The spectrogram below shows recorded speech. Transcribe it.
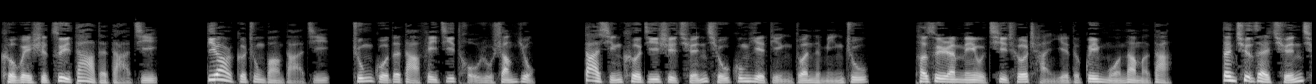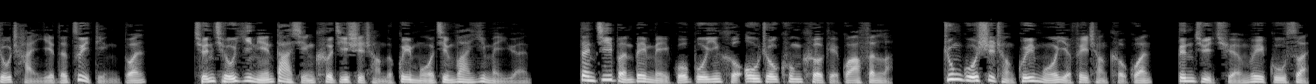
可谓是最大的打击。第二个重磅打击，中国的大飞机投入商用。大型客机是全球工业顶端的明珠，它虽然没有汽车产业的规模那么大，但却在全球产业的最顶端。全球一年大型客机市场的规模近万亿美元，但基本被美国波音和欧洲空客给瓜分了。中国市场规模也非常可观，根据权威估算，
